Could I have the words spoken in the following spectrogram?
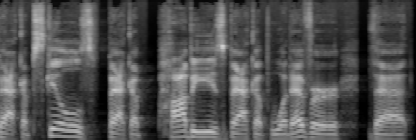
backup skills, backup hobbies, backup whatever that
